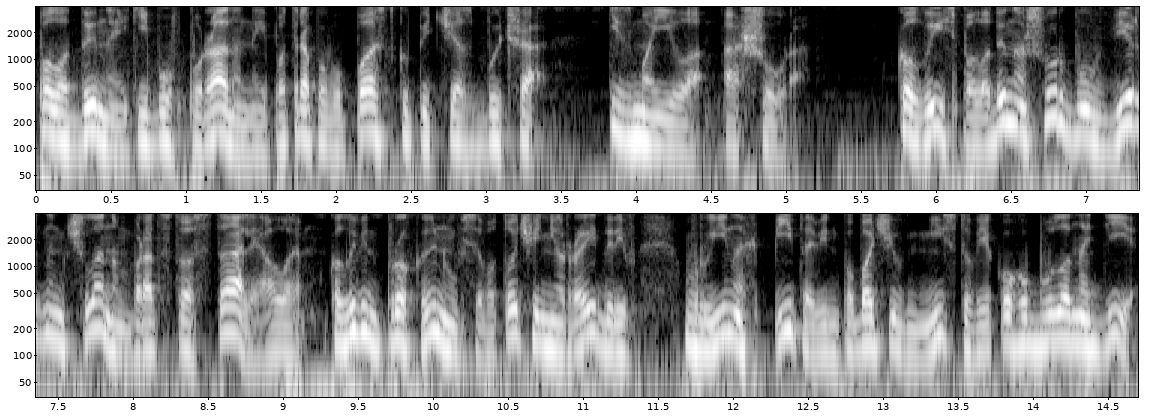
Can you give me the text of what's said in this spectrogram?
Паладина, який був поранений і потрапив у пастку під час бича Ізмаїла Ашура. Колись Паладин Ашур був вірним членом братства Сталі, але коли він прокинувся в оточенні рейдерів в руїнах Піта, він побачив місто, в якого була надія.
